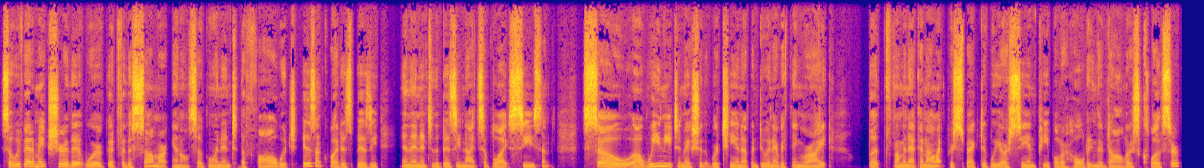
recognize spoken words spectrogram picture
So we've got to make sure that we're good for the summer and also going into the fall, which isn't quite as busy, and then into the busy nights of light season. So uh, we need to make sure that we're teeing up and doing everything right. But from an economic perspective, we are seeing people are holding their dollars closer.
